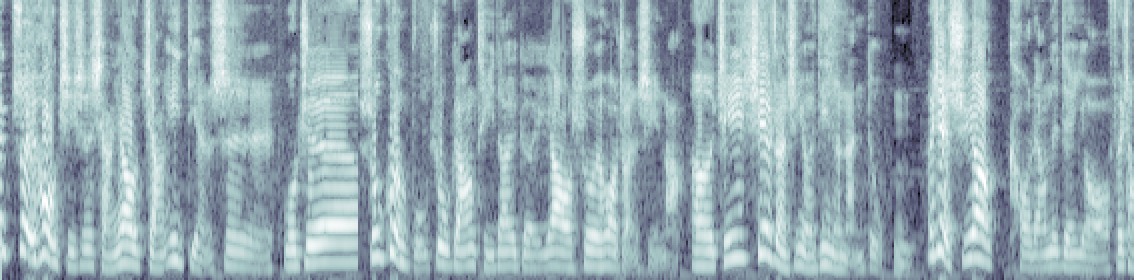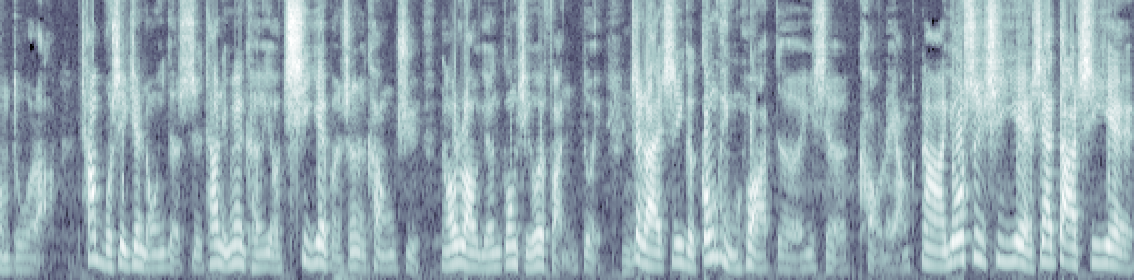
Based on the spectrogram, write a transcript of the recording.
那最后其实想要讲一点是，我觉得纾困补助刚刚提到一个要数位化转型啦，呃，其实企业转型有一定的难度，嗯，而且需要考量的点有非常多啦。它不是一件容易的事，它里面可能有企业本身的抗拒，然后老员工其实会反对，再来是一个公平化的一些考量。那优势企业现在大企业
